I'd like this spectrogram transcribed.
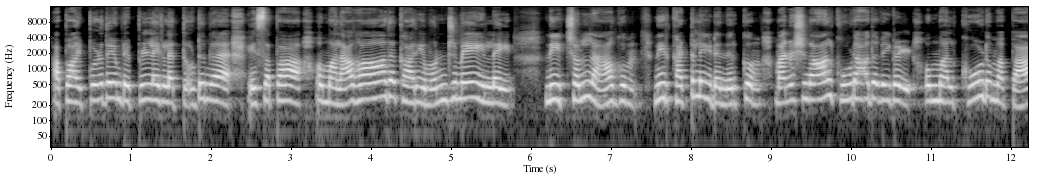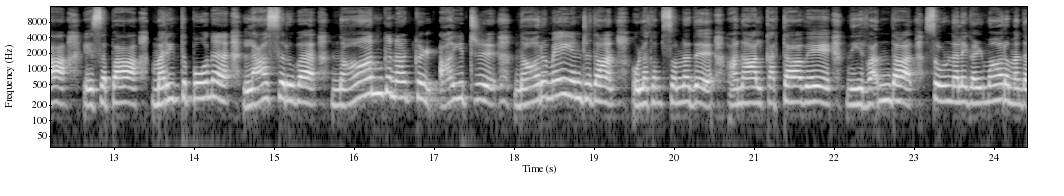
அப்பா இப்பொழுதே உடைய பிள்ளைகளை தொடுங்க. ஏசப்பா உம்மால் ஆகாத காரியம் ஒன்றுமே இல்லை. நீர் சொல்ல ஆகும் நீர் கட்டளையிட நிற்கும். மனுஷனால் கூடாதவைகள் உம்மால் கூடும் அப்பா. ஏசப்பா மறித்து போன லாசருவ நான்கு நாட்கள் ஆயிற்று. நாருமே என்றுதான் உலகம் சொன்னது. ஆனால் கர்த்தாவே நீர் வந்தால் சூழ்நிலைகள் மாறும். அந்த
